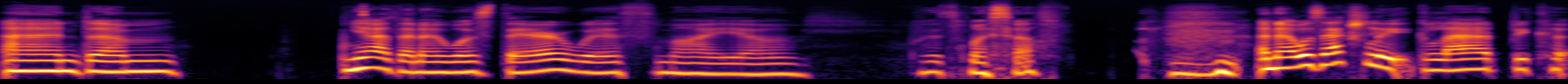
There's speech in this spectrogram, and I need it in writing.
And um, yeah, then I was there with my uh, with myself. and I was actually glad because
